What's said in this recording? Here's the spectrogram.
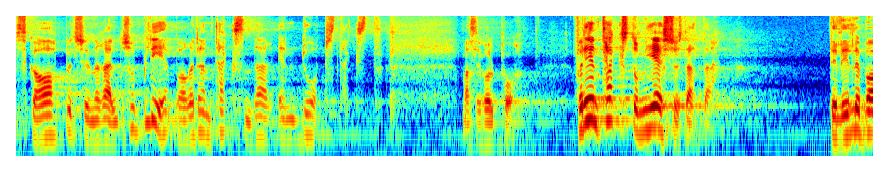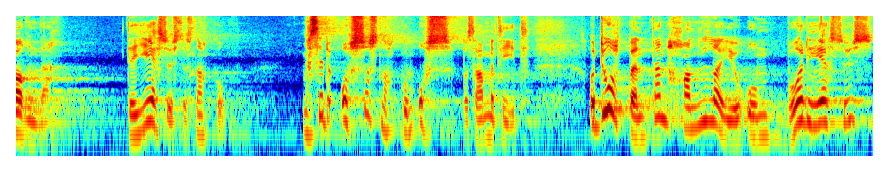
skapelse generelt. Så ble bare den teksten der en dåpstekst. mens jeg holdt på. For det er en tekst om Jesus, dette. Det lille barnet. Det er Jesus det er snakk om. Men så er det også snakk om oss på samme tid. Og Dåpen den handler jo om både Jesus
